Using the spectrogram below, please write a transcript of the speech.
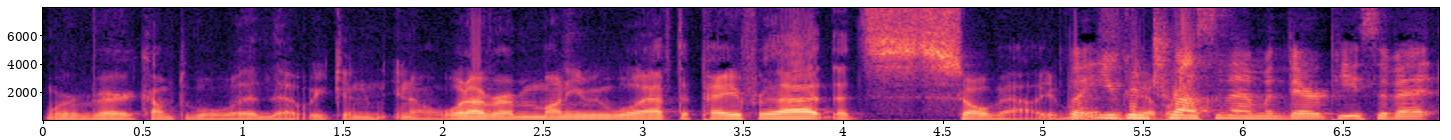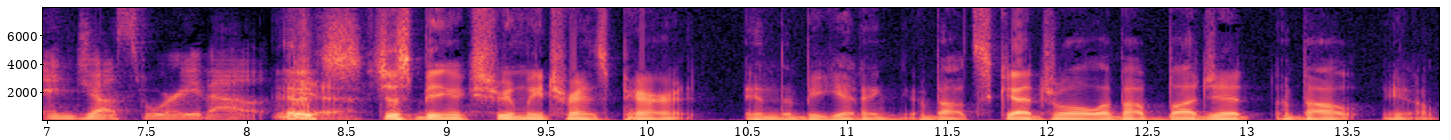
we're very comfortable with that we can, you know, whatever money we will have to pay for that. That's so valuable. But you can able to- trust them with their piece of it and just worry about. And It's just being extremely transparent in the beginning about schedule, about budget, about you know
